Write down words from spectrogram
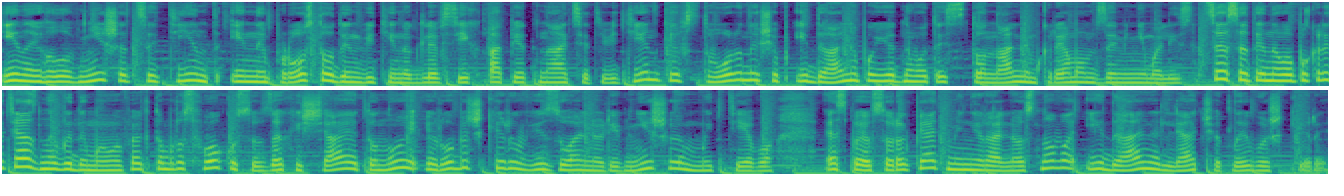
І найголовніше це тінт, і не просто один відтінок для всіх, а 15 відтінків, створених, щоб ідеально поєднуватись з тональним кремом за мінімаліст. Це сатинове покриття з невидимим ефектом розфокусу, захищає, тонує і робить шкіру візуально рівнішою миттєво. SPF 45 мінеральна основа ідеальна для чутливої шкіри.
